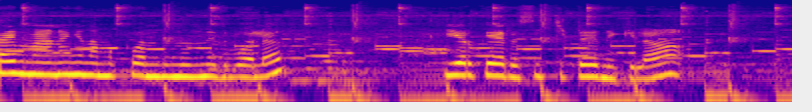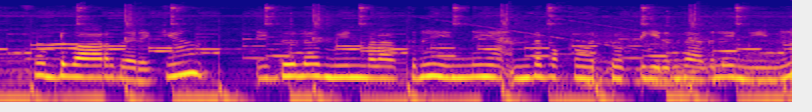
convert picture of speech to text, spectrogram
டைம் வேணுங்க நமக்கு வந்து நின்று இது போல் இயற்கையை ரசிச்சுட்டு நிற்கலாம் ஃபுட்டு வாரது வரைக்கும் இதில் மீன் வளர்க்கணும். இன்னும் அந்த பக்கம் ஒரு தொட்டி இருந்து அதில் மீன்.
